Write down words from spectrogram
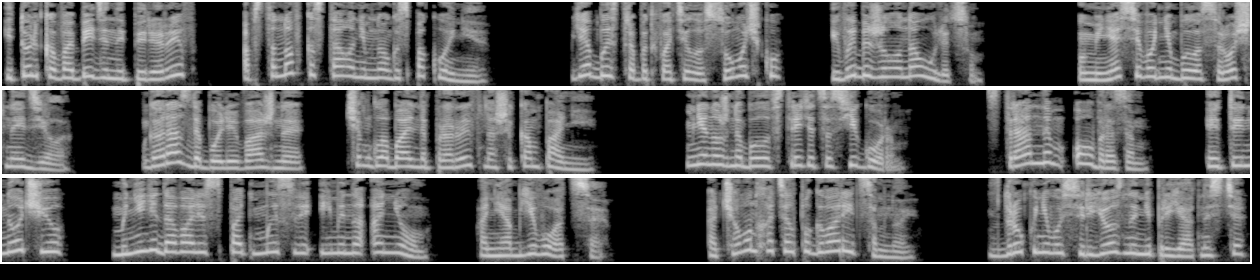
И только в обеденный перерыв обстановка стала немного спокойнее. Я быстро подхватила сумочку и выбежала на улицу. У меня сегодня было срочное дело, гораздо более важное, чем глобальный прорыв нашей компании. Мне нужно было встретиться с Егором. Странным образом, этой ночью мне не давали спать мысли именно о нем, а не об его отце. О чем он хотел поговорить со мной? Вдруг у него серьезные неприятности?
